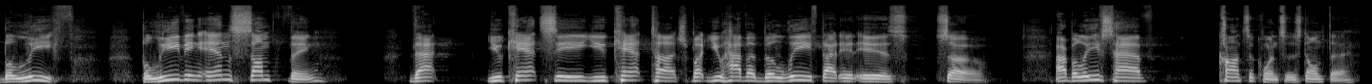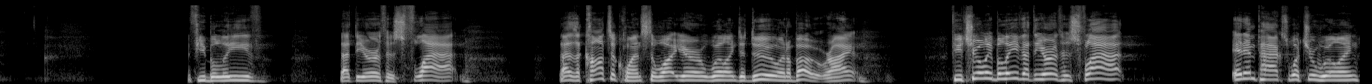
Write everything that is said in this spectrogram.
Belief. Believing in something that you can't see, you can't touch, but you have a belief that it is so. Our beliefs have consequences, don't they? If you believe that the earth is flat, that is a consequence to what you're willing to do in a boat, right? If you truly believe that the earth is flat, it impacts what you're willing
